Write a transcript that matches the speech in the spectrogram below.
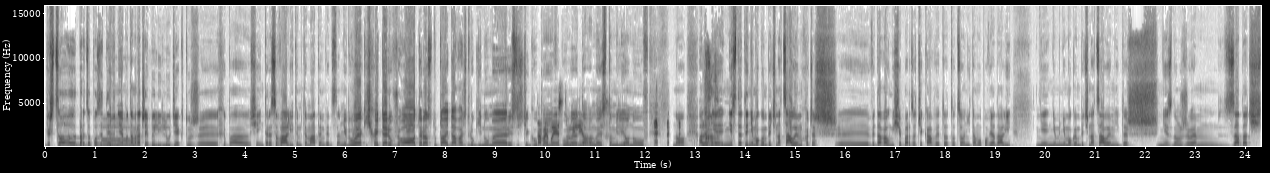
Wiesz co, bardzo pozytywnie, bo tam raczej byli ludzie, którzy chyba się interesowali tym tematem, więc tam nie było jakichś hejterów, że o, teraz tutaj dawać drugi numer, jesteście głupi Dawaj moje w ogóle, 100 milionów. dawaj moje 100 milionów. No, ale nie, niestety nie mogłem być na całym, chociaż yy, wydawał mi się bardzo ciekawy to, to co oni tam opowiadali. Nie, nie, nie mogłem być na całym i też nie zdążyłem zadać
